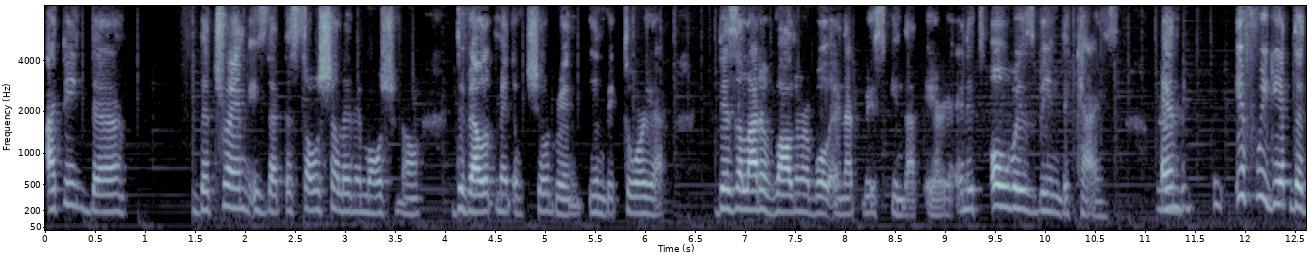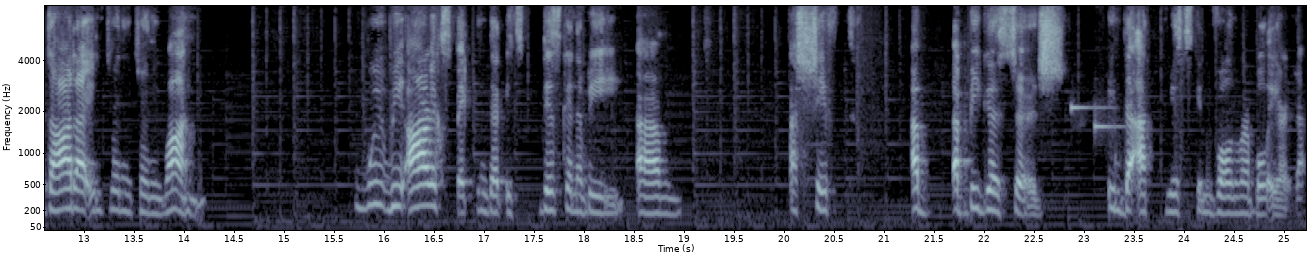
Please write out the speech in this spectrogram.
I think the the trend is that the social and emotional development of children in Victoria, there's a lot of vulnerable and at risk in that area. And it's always been the case. Mm-hmm. And if we get the data in 2021, we, we are expecting that it's there's going to be um, a shift, a, a bigger surge in the at-risk and vulnerable area.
